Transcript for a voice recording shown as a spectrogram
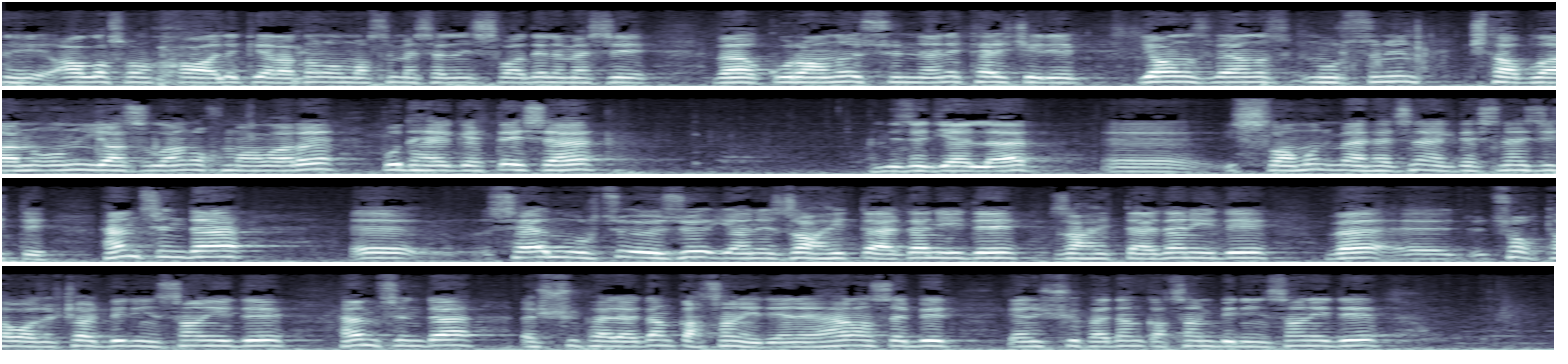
e, Allah Subhanahu xaliq yaradan olması məsələdən istifadə eləməsi və Quranı, sünnəni tərk edib yalnız və yalnız Nursunun kitablarını, onun yazılarını oxumaları bu da həqiqətdə isə necə deyərlər, e, İslamın mənhəcinə, əqdəsinə ziddir. Həmçində e, Səyyid Nurçu özü, yəni zahidlərdən idi, zahidlərdən idi və e, çox təvazökar bir insan idi. Həmçində e, şübhələrdən qaçan idi. Yəni hər hansısa bir yəni şübhədən qaçan bir insan idi.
